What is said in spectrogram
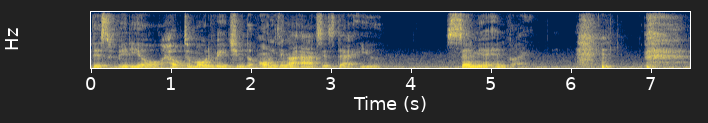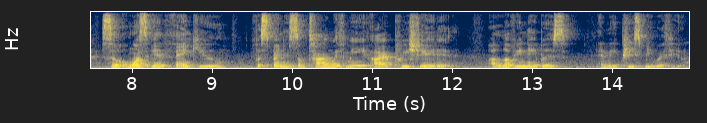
this video helped to motivate you, the only thing I ask is that you send me an invite. so once again, thank you for spending some time with me. I appreciate it. I love you neighbors and may peace be with you.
